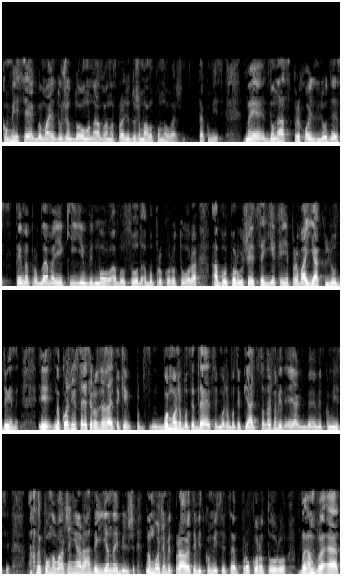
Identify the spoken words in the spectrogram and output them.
комісія якби має дуже довгу назву, а насправді дуже мало повноважень. Та комісія. Ми до нас приходять люди з тими проблемами, які їм відмовив або суд, або прокуратура, або порушуються їхні права як людини. І на кожній сесії розглядають таких, бо може бути 10, може бути 5, залежно від, якби, від комісії. Але повноваження ради є найбільше. Ми можемо відправити від комісії це в прокуратуру, в МВС.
